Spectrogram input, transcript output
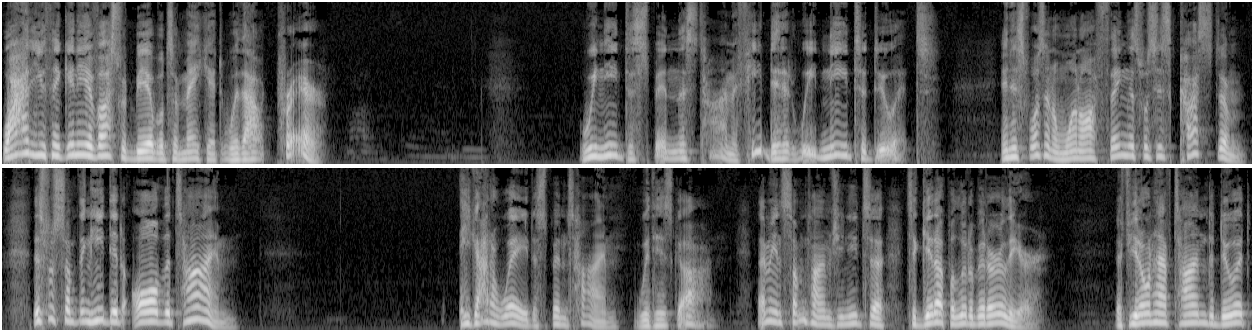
why do you think any of us would be able to make it without prayer? We need to spend this time. If he did it, we need to do it. And this wasn't a one off thing, this was his custom. This was something he did all the time. He got away to spend time with his God. That means sometimes you need to, to get up a little bit earlier. If you don't have time to do it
